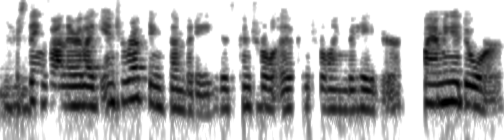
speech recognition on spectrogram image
There's mm-hmm. things on there like interrupting somebody is control a controlling behavior, slamming a door,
